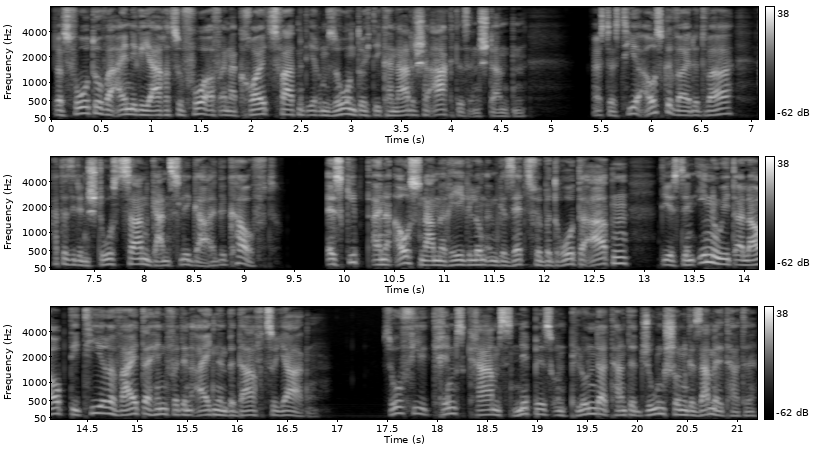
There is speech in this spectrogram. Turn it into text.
Das Foto war einige Jahre zuvor auf einer Kreuzfahrt mit ihrem Sohn durch die kanadische Arktis entstanden. Als das Tier ausgeweidet war, hatte sie den Stoßzahn ganz legal gekauft. Es gibt eine Ausnahmeregelung im Gesetz für bedrohte Arten, die es den Inuit erlaubt, die Tiere weiterhin für den eigenen Bedarf zu jagen. So viel Krimskrams, Nippes und Plunder Tante June schon gesammelt hatte,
